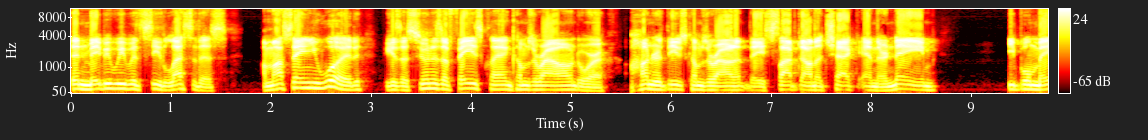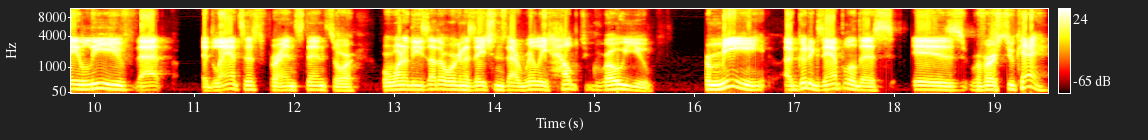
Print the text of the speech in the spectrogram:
then maybe we would see less of this. I'm not saying you would, because as soon as a FaZe Clan comes around or a hundred thieves comes around, they slap down the check and their name, people may leave that Atlantis, for instance, or or one of these other organizations that really helped grow you. For me, a good example of this is Reverse 2K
